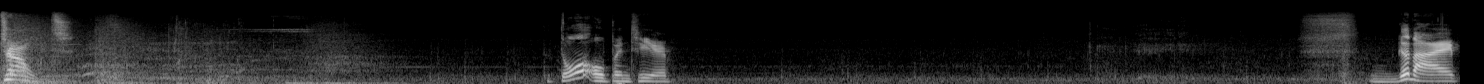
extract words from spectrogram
don't! The door opened here. Goodbye.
